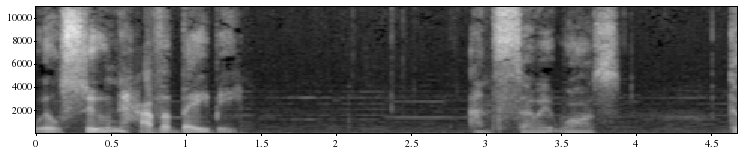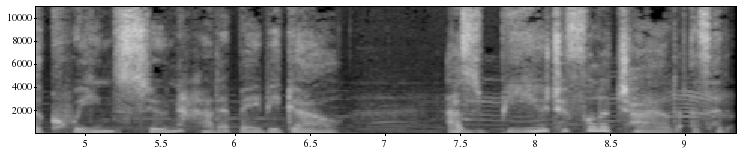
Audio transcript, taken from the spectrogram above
will soon have a baby. And so it was. The queen soon had a baby girl, as beautiful a child as had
